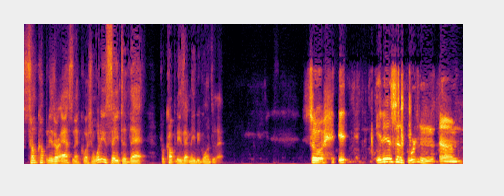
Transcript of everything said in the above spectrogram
Some companies are asking that question. What do you say to that for companies that may be going through that? So it it is important um,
